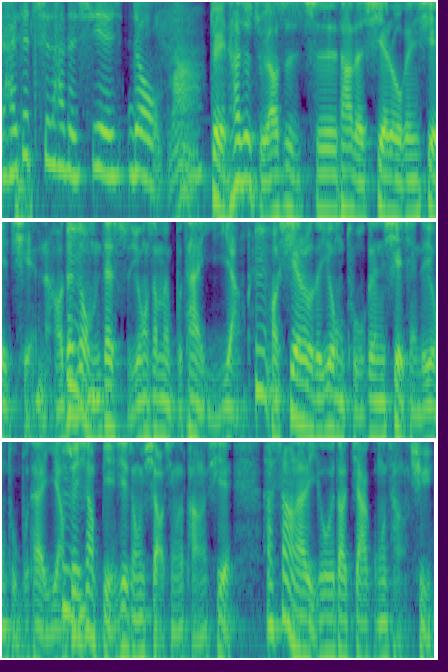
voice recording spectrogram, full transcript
还是吃它的蟹肉吗？对，它就主要是吃它的蟹肉跟蟹钳，然后但是我们在使用上面不太一样。嗯，好，蟹肉的用途跟蟹钳的用途不太一样，所以像扁蟹这种小型的螃蟹，它上来了以后会到加工厂去，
